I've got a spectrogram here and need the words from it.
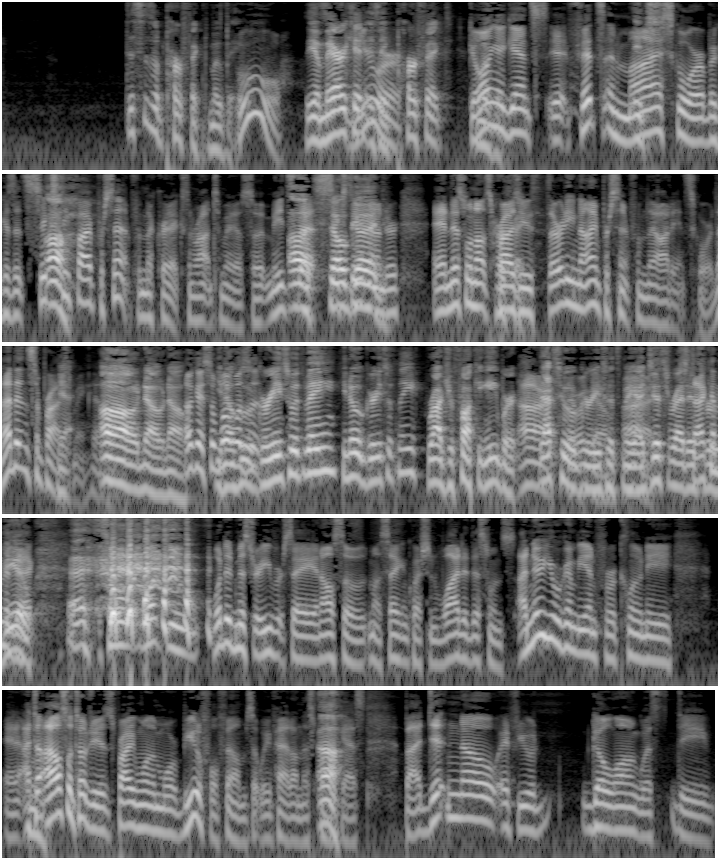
this is a perfect movie. Ooh. the American you is were a perfect Going movie. against it fits in my It's- score because it's sixty five percent from the critics and Rotten Tomatoes, so it meets Oh, that it's so 60 and good. under. And this will not surprise you, thirty nine percent from the audience score. That didn't surprise Yeah. me. Oh no, no. Okay, so you what know was who it- agrees with me? You know who agrees with me? Roger fucking Ebert. Right, That's who there we agrees go. with me. All I right. just read Stacking his the review. so what do what did Mr. Ebert say? And also my second question: Why did this one? I knew you were going to be in for Clooney, and I, t- Hmm. I also told you it's probably one of the more beautiful films that we've had on this Ah. podcast. But I didn't know if you would go along with the.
